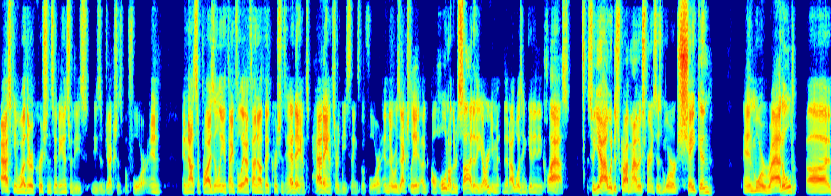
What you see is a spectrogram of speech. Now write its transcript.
asking whether Christians had answered these these objections before. And and not surprisingly, and thankfully, I found out that Christians had ans- had answered these things before, and there was actually a, a whole other side of the argument that I wasn't getting in class. So yeah, I would describe my own experience as more shaken and more rattled. Uh,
